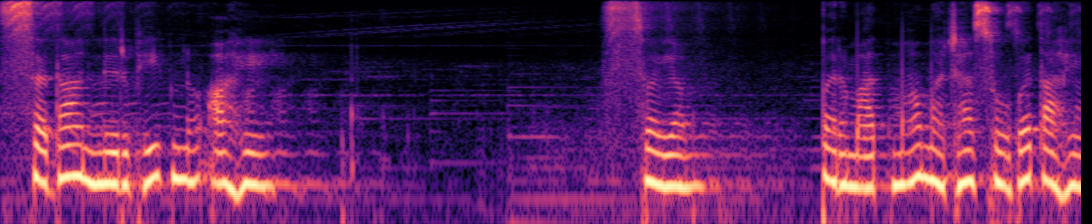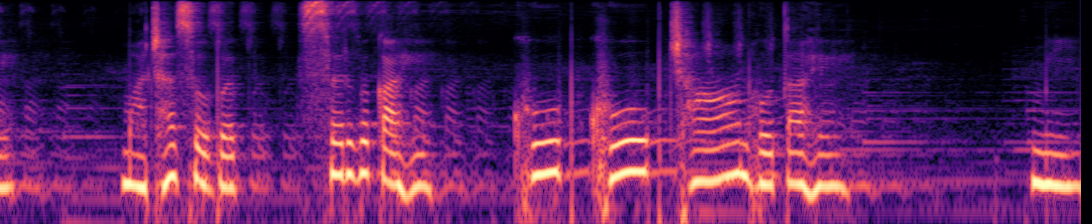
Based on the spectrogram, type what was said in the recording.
सदा निर्विघ्न आहे. स्वयं परमात्मा माझ्यासोबत आहे. माझ्यासोबत सर्व काही खूप खूप छान होत आहे. मी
